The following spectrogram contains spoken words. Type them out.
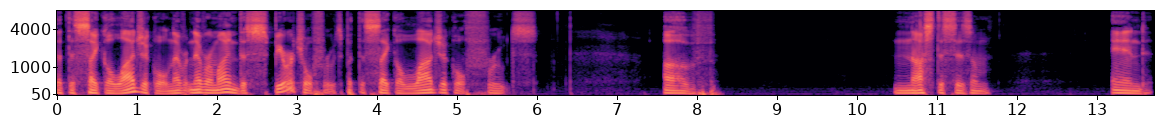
That the psychological, never never mind the spiritual fruits, but the psychological fruits of Gnosticism and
